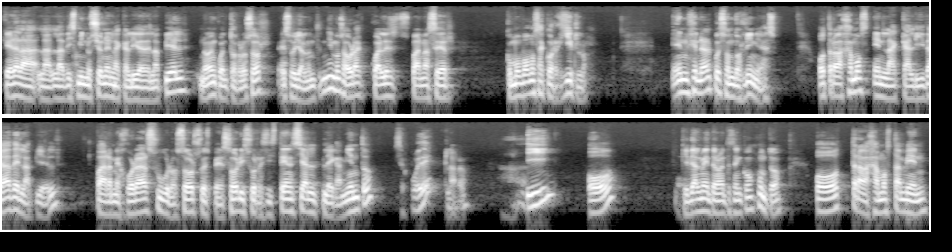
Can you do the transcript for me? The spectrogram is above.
que era la, la- la disminución en la calidad de la piel, ¿no? En cuanto a grosor, eso ya lo entendimos. Ahora, ¿cuáles van a ser? ¿Cómo vamos a corregirlo? En general, pues son dos líneas. O trabajamos en la calidad de la piel para mejorar su grosor, su espesor y su resistencia al plegamiento, ¿Se puede? Claro. Y o, que idealmente normalmente es en conjunto, o trabajamos también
